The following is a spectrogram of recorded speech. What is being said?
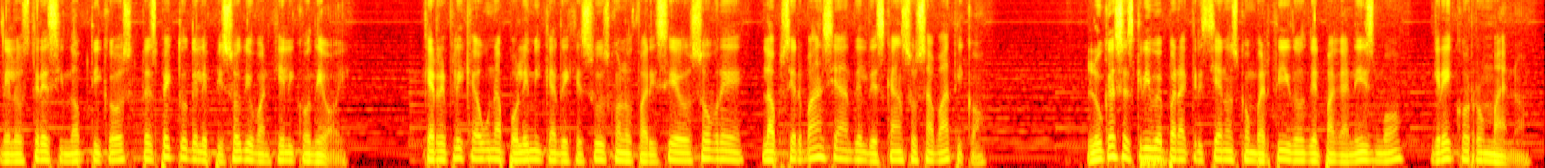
de los tres sinópticos respecto del episodio evangélico de hoy, que refleja una polémica de Jesús con los fariseos sobre la observancia del descanso sabático. Lucas escribe para cristianos convertidos del paganismo greco-romano,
